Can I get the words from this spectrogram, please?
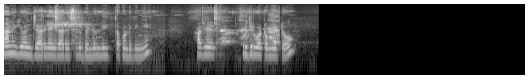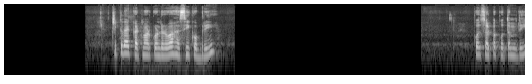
ನಾನಿಲ್ಲಿ ಒಂದು ಜಾರಿಗೆ ಐದಾರು ಹೆಸರು ಬೆಳ್ಳುಳ್ಳಿ ತಗೊಂಡಿದ್ದೀನಿ. ಹಾಗೆ ಹುರಿದಿರುವ ಟೊಮೆಟೊ. ಚಿಕ್ಕದಾಗಿ ಕಟ್ ಮಾಡಿಕೊಂಡಿರುವ ಹಸಿ ಕೊಬ್ಬರಿ. ಸ್ವಲ್ಪ ಕೊತ್ತಂಬರಿ.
